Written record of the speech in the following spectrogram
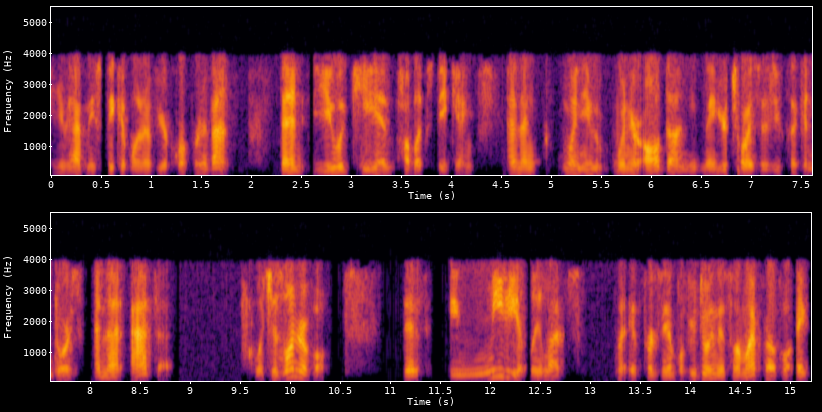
you have me speak at one of your corporate events. Then you would key in public speaking, and then when you when you're all done, you've made your choices, you click endorse, and that adds it, which is wonderful. This immediately lets, for example, if you're doing this on my profile, it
